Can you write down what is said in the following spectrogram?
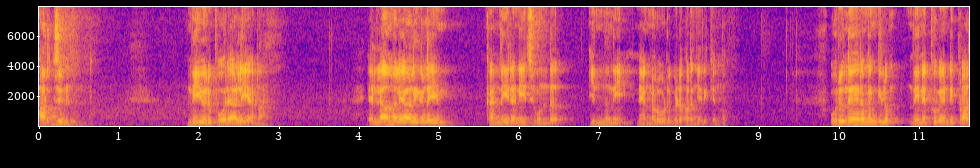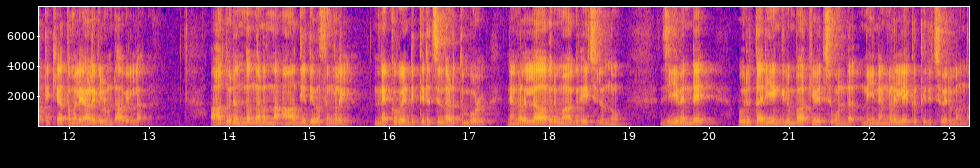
അർജുൻ നീ ഒരു പോരാളിയാണ്. എല്ലാ മലയാളികളെയും കണ്ണീരണിയിച്ചുകൊണ്ട് ഇന്ന് നീ ഞങ്ങളോട് വിട പറഞ്ഞിരിക്കുന്നു. ഒരു നേരമെങ്കിലും നിനക്കു വേണ്ടി പ്രാർത്ഥിക്കാത്ത മലയാളികൾ ഉണ്ടാവില്ല. ആ ദുരന്തം നടന്ന ആദ്യ ദിവസങ്ങളിൽ നിനക്കു വേണ്ടി തിരച്ചിൽ നടത്തുമ്പോൾ ഞങ്ങൾ എല്ലാവരും ആഗ്രഹിച്ചിരുന്നു ജീവന്റെ ഒരു തരിയെങ്കിലും ബാക്കി വെച്ചുകൊണ്ട് നീ ഞങ്ങളിലേക്ക് തിരിച്ചു വരുമെന്ന്.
